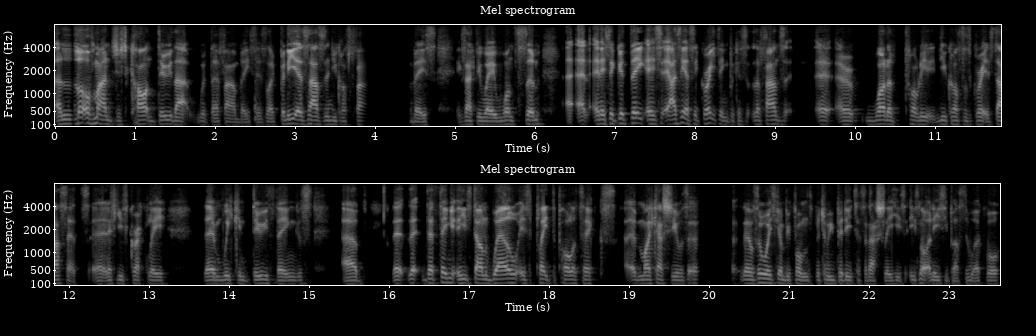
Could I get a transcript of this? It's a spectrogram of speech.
a lot of managers can't do that with their fan bases. Like Benitez has the Newcastle base exactly where he wants them, and, and it's a good thing. It's, I think it's a great thing because the fans are, one of probably Newcastle's greatest assets, and if used correctly, then we can do things. Uh, the, the, the thing he's done well is played the politics. Uh, Mike Ashley was a, there was always going to be problems between Benitez and Ashley. He's he's not an easy person to work for,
